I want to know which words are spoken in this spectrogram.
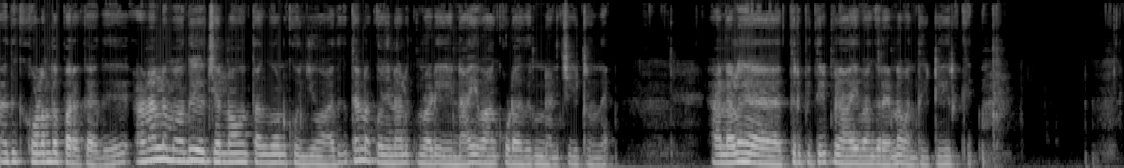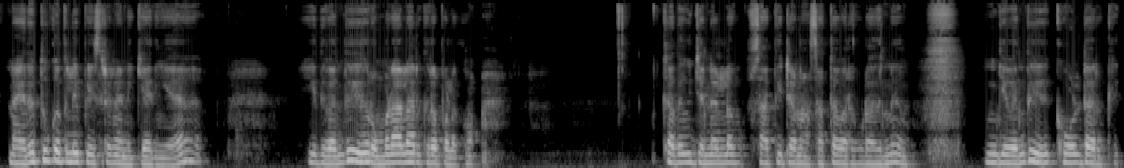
அதுக்கு குழந்த பறக்காது. ஆனாலும் நம்ம வந்து செல்லம் தங்கம்னு கொஞ்சம் அதுக்கு தான் நான் கொஞ்ச நாளுக்கு முன்னாடி நாய் வாங்கக்கூடாதுன்னு நினச்சிக்கிட்டு இருந்தேன். அதனால் திருப்பி திருப்பி நாய் வாங்குற எண்ணம் வந்துக்கிட்டே இருக்குது நான் ஏதோ தூக்கத்துலேயே பேசுகிறேன்னு நினைக்காதீங்க. இது வந்து ரொம்ப நாளாக இருக்கிற பழக்கம். கதவு ஜன்னல்லாம் சாத்திட்டானா சத்தம் வரக்கூடாதுன்னு இங்கே வந்து கோல்டாக இருக்குது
